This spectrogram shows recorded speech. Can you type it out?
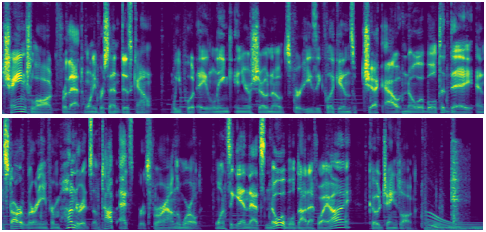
CHANGELOG for that 20% discount. We put a link in your show notes for easy click ins. Check out Knowable today and start learning from hundreds of top experts from around the world. Once again, that's knowable.fyi, code CHANGELOG.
